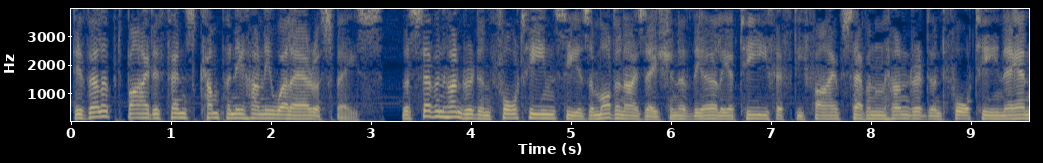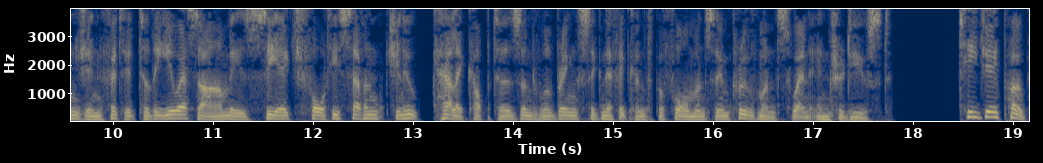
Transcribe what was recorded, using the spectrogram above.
Developed by defense company Honeywell Aerospace, the 714C is a modernization of the earlier T-55 714A engine fitted to the U.S. Army's CH-47 Chinook helicopters and will bring significant performance improvements when introduced. T.J. Pope,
